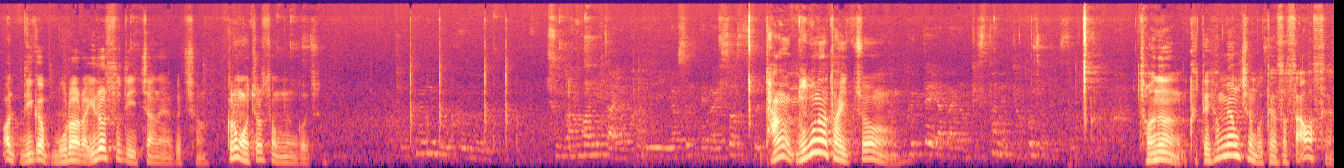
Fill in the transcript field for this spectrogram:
어, 네가 뭘 알아 이럴 수도 있잖아요. 그렇죠? 그럼 어쩔 수 없는 거죠. 대표님도 그 중간 관리자 역할이었을 때가 있었을 때당 누구나 다 있죠. 그때 약간 이런 비슷한 일 겪은 적 있어요? 저는 그때 현명치를 못해서 싸웠어요.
